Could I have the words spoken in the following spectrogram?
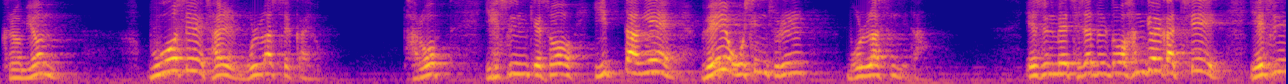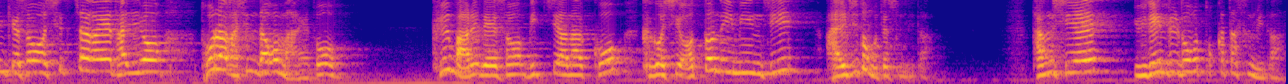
그러면 무엇을 잘 몰랐을까요? 바로 예수님께서 이 땅에 왜 오신 줄을 몰랐습니다. 예수님의 제자들도 한결같이 예수님께서 십자가에 달려 돌아가신다고 말해도 그 말에 대해서 믿지 않았고 그것이 어떤 의미인지 알지도 못했습니다. 당시에 유대인들도 똑같았습니다.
